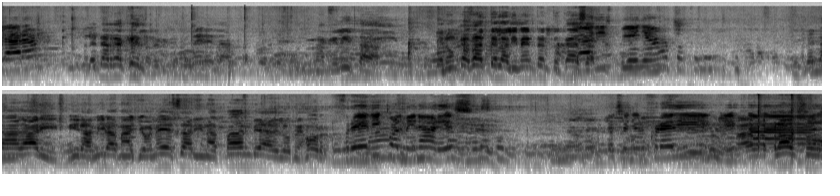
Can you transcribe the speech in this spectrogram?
Lara. ¿Dónde está Raquel? Raquelita, que nunca falte el alimento en tu casa. Daris Piña. ¿Dónde está Dari? Mira, mira, mayonesa, harina pan, vea, de lo mejor. Freddy Colmenares. El señor Freddy está... Un aplauso.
